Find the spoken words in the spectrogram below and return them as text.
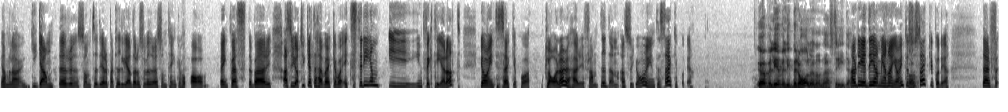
gamla giganter som tidigare partiledare och så vidare som tänker hoppa av. Bengt Westerberg. Alltså jag tycker att det här verkar vara extremt infekterat. Jag är inte säker på att klara det här i framtiden. Alltså jag är inte säker på det. Överlever Liberalerna den här striden? Ja, det är det jag menar. Jag är inte ja. så säker på det. Därför,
